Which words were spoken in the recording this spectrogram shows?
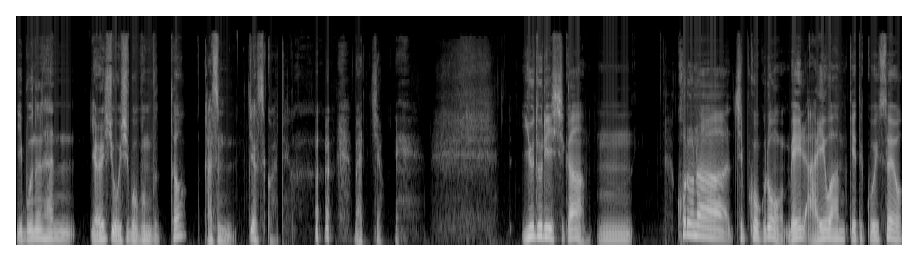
이분은 한 10시 55분부터 가슴 뛰었을 것 같아요. 맞죠? 예. 유두리 씨가, 음, 코로나 집콕으로 매일 아이와 함께 듣고 있어요.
